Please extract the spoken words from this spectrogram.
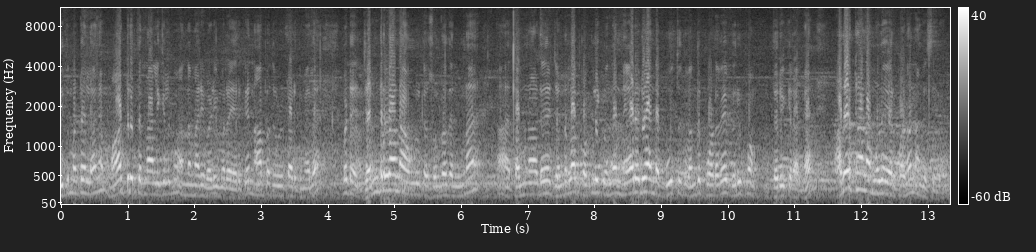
இது மட்டும் இல்லாமல் மாற்றுத்திறனாளிகளுக்கும் அந்த மாதிரி வழிமுறை இருக்குது நாற்பது விழுக்காடுக்கு மேலே. பட் ஜென்ரலாக நான் உங்களுக்கு சொல்கிறது என்னன்னா தமிழ்நாடு ஜென்ரலாக பப்ளிக் வந்து நேரடியாக அந்த பூத்துக்கு வந்து போடவே விருப்பம் தெரிவிக்கிறாங்க. அதற்கான முழு ஏற்பாடும் நாங்கள் செய்வோம்.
